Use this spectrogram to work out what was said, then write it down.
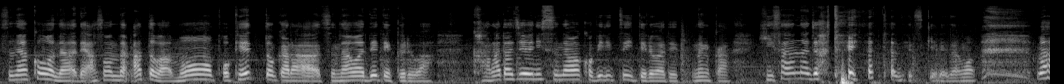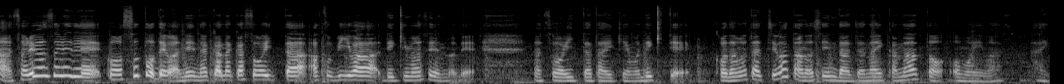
砂コーナーで遊んだ後はもうポケットから砂は出てくるわ。体中に砂はこびりついてるわでなんか悲惨な状態だったんですけれども。まあそれはそれでこう外ではねなかなかそういった遊びはできませんので、まあ、そういった体験もできて子どもたちは楽しんだんじゃないかなと思います。はい、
